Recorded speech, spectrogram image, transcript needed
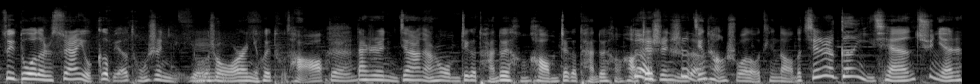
最多的是，虽然有个别的同事，你有的时候嗯偶尔你会吐槽。对但是你经常讲说我们这个团队很好，我们这个团队很好，这是你经常说的，我听到的。其实跟以前去年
